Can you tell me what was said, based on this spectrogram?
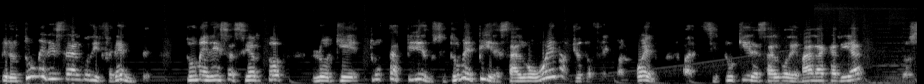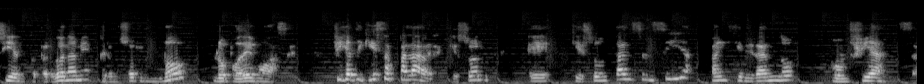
pero tú mereces algo diferente. Tú mereces, ¿cierto? Lo que tú estás pidiendo. Si tú me pides algo bueno, yo te ofrezco algo bueno. Ahora, si tú quieres algo de mala calidad, lo siento, perdóname, pero nosotros no lo podemos hacer. Fíjate que esas palabras que son, eh, que son tan sencillas van generando confianza.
